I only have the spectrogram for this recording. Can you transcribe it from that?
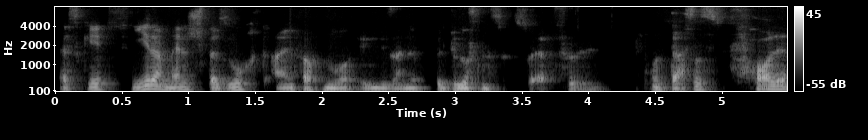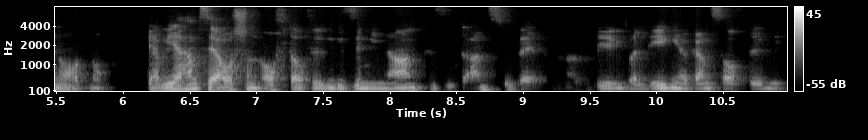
Es geht, jeder Mensch versucht einfach nur irgendwie seine Bedürfnisse zu erfüllen. Und das ist voll in Ordnung. Ja, wir haben es ja auch schon oft auf irgendwie Seminaren versucht anzuwenden. Also wir überlegen ja ganz oft irgendwie,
